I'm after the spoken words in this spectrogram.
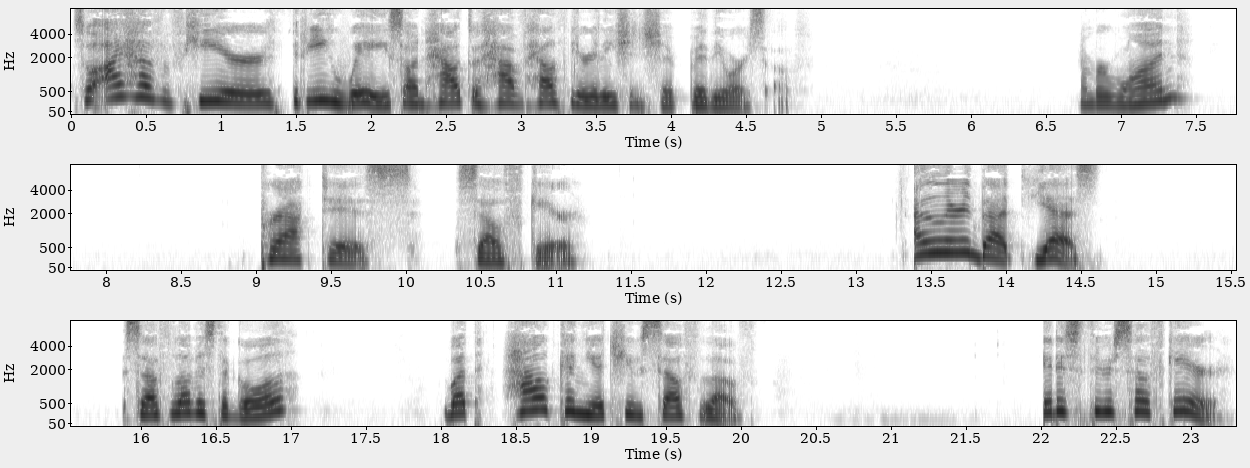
So I have here three ways on how to have healthy relationship with yourself. Number 1, practice self-care. I learned that yes, self-love is the goal, but how can you achieve self-love? It is through self-care.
